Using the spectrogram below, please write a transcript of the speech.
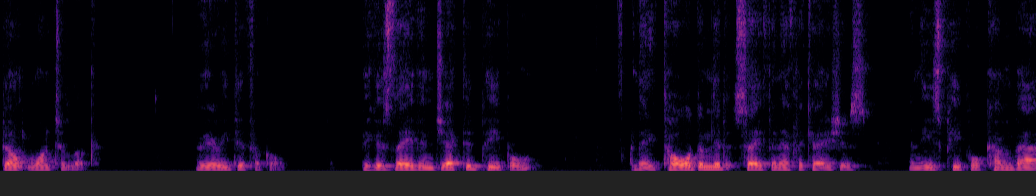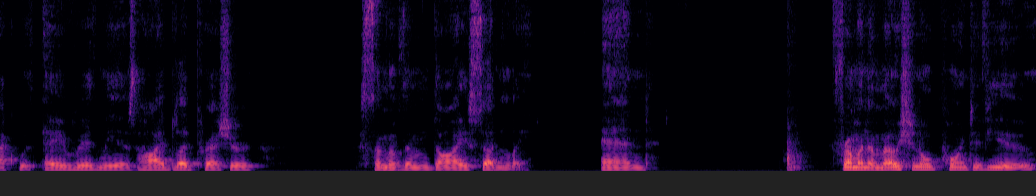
don't want to look. Very difficult because they've injected people, they told them that it's safe and efficacious, and these people come back with arrhythmias, high blood pressure. Some of them die suddenly. And from an emotional point of view,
